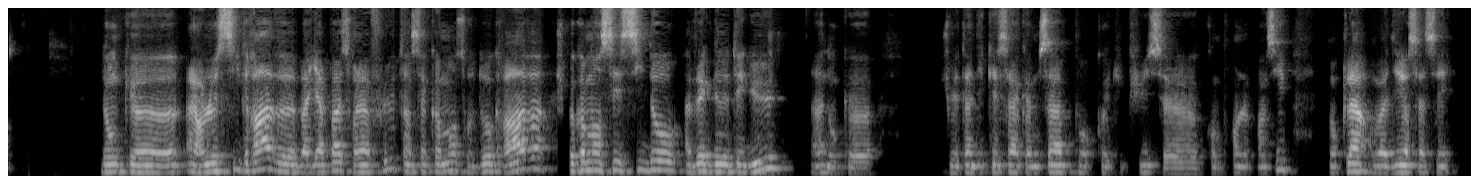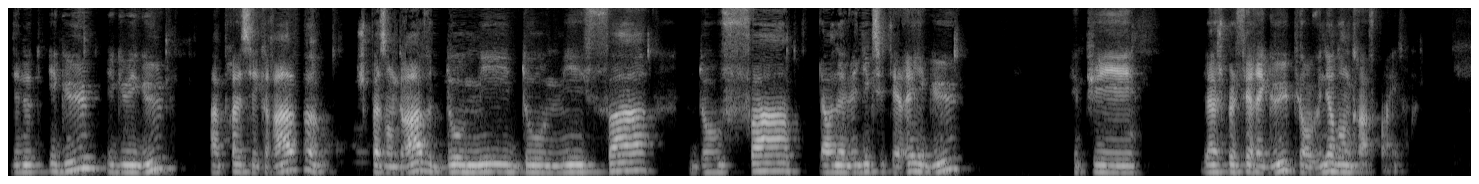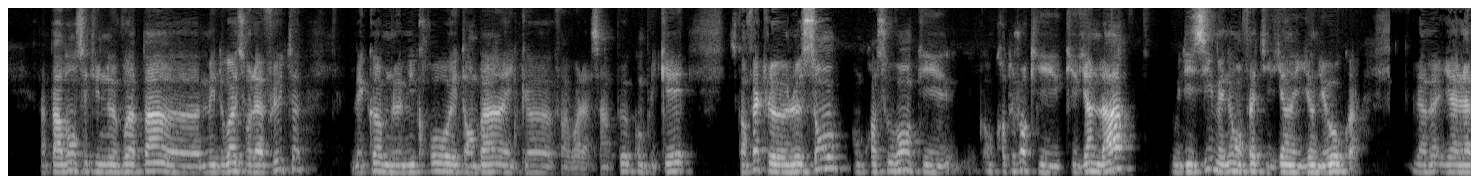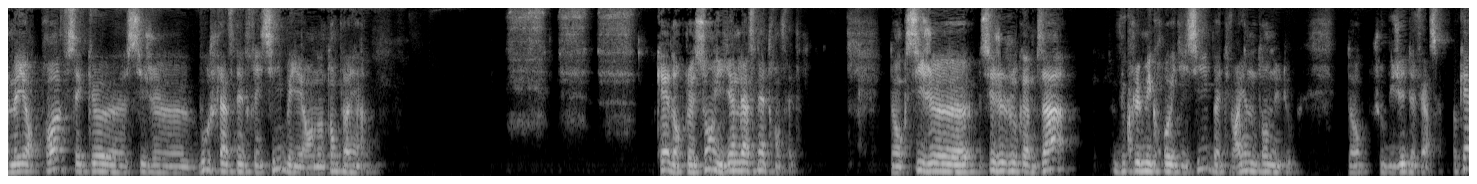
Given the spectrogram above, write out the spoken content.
Donc, euh, alors le si grave, bah, il n'y a pas sur la flûte, hein, ça commence au do grave. Je peux commencer si do avec des notes aiguës. Hein, donc, euh, je vais t'indiquer ça comme ça pour que tu puisses euh, comprendre le principe. Donc là, on va dire ça c'est des notes aiguës, aiguës, aiguës. Après, c'est grave. Je passe en grave. Do, mi, do, mi, fa, do, fa. Là, on avait dit que c'était ré aigu. Et puis, là, je peux le faire aigu, puis revenir dans le grave, par exemple. Ah, pardon si tu ne vois pas euh, mes doigts sur la flûte, mais comme le micro est en bas et que, enfin voilà, c'est un peu compliqué. Parce qu'en fait, le, son, on croit souvent qu'il, on croit toujours qu'il vient de là ou d'ici, mais non, en fait, il vient, il vient du haut, quoi. La, la meilleure preuve, c'est que si je bouche la fenêtre ici, ben, on n'entend plus rien. Ok, donc le son, il vient de la fenêtre, en fait. Donc si je, si je joue comme ça, vu que le micro est ici, ben, tu ne vas rien entendre du tout. Donc, je suis obligé de faire ça. OK?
